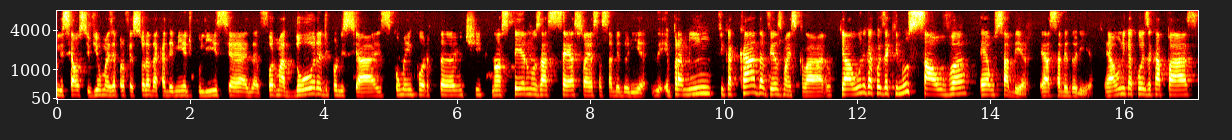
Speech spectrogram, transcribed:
policial civil, mas é professora da academia de polícia, é formadora de policiais. Como é importante nós termos acesso a essa sabedoria. Para mim, fica cada vez mais claro que a única coisa que nos salva é o saber, é a sabedoria. É a única coisa capaz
